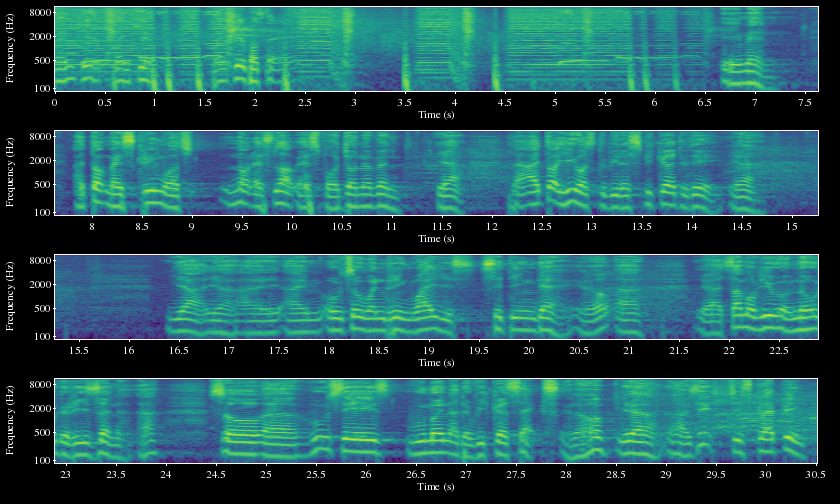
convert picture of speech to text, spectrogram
Thank you, thank you. Thank you, Pastor Amen. I thought my scream was not as loud as for Jonathan. Yeah. I thought he was to be the speaker today. Yeah. Yeah, yeah. I, I'm also wondering why he's sitting there, you know. Uh, yeah, some of you will know the reason. Huh? So, uh, who says women are the weaker sex? You know? Yeah, uh, see, she's clapping.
